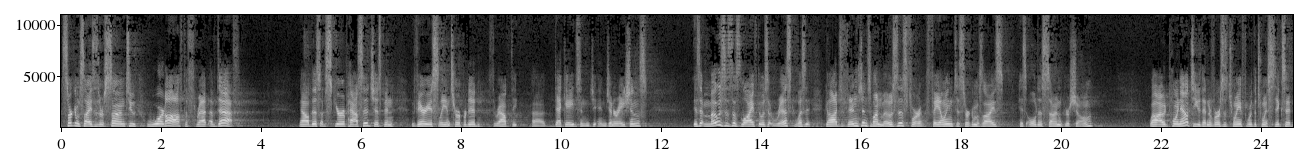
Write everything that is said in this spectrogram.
circumcises her son to ward off the threat of death. Now, this obscure passage has been variously interpreted throughout the uh, decades and, and generations. Is it Moses' life that was at risk? Was it God's vengeance upon Moses for failing to circumcise his oldest son, Gershom? Well, I would point out to you that in verses 24 to 26 that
